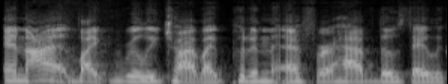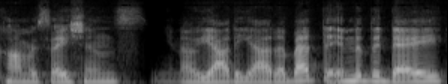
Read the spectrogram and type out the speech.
And I like really tried, like put in the effort, have those daily conversations, you know, yada, yada. But at the end of the day,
